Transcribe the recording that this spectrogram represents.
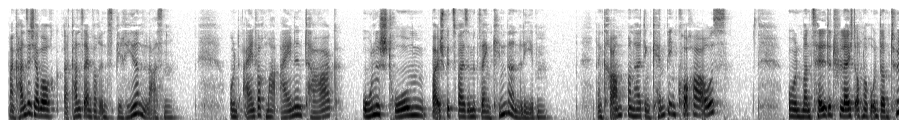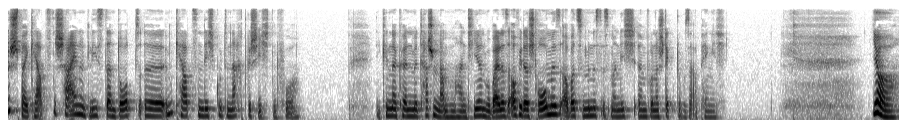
Man kann sich aber auch ganz einfach inspirieren lassen und einfach mal einen Tag ohne Strom beispielsweise mit seinen Kindern leben. Dann kramt man halt den Campingkocher aus und man zeltet vielleicht auch noch unterm Tisch bei Kerzenschein und liest dann dort äh, im Kerzenlicht gute Nachtgeschichten vor. Die Kinder können mit Taschenlampen hantieren, wobei das auch wieder Strom ist, aber zumindest ist man nicht ähm, von der Steckdose abhängig. Ja,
